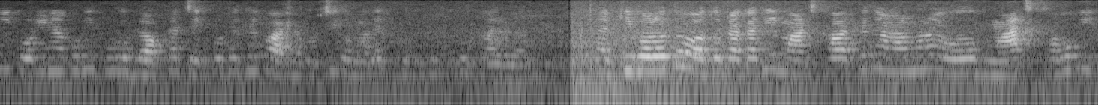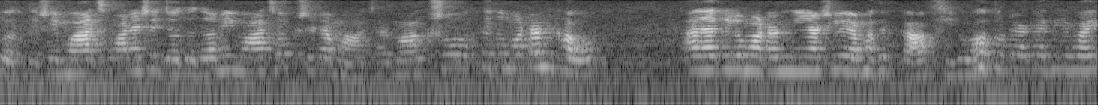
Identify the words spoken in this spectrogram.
কি করি না করি, পুরো ব্লগটা চেক করতে থেকো, আশা করছি তোমাদের খুব খুব খুব ভালো লাগবে। আর কি বলতো, অত টাকা দিয়ে মাছ খাওয়ার থেকে আমার মনে হয় ও মাছ খাব কি করতে? সেই মাছ মানে সে যত দামি মাছ হোক, সেটা মাছ। আর মাংস থেকে মাটন খাব। আধা কিলো মাটন নিয়ে আসলে আমাদের কাফি। অত টাকা দিয়ে ভাই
